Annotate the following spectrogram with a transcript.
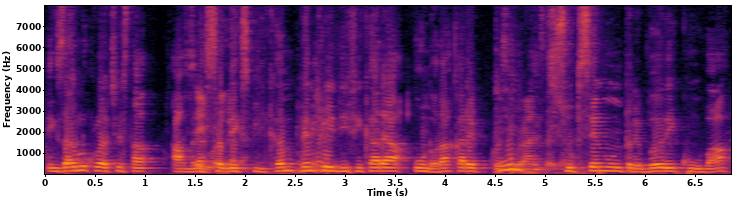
Exact lucrul acesta am vrea să le explicăm pentru edificarea unora care Cu pun sub da. semnul întrebării cumva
